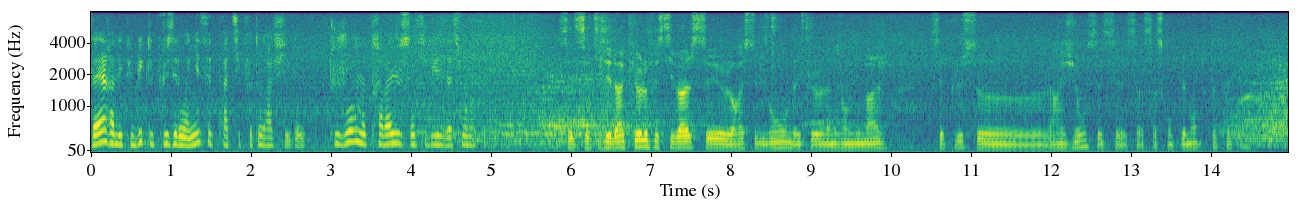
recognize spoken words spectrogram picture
vers les publics les plus éloignés de cette pratique photographique. Donc toujours notre travail de sensibilisation à la photo. Cette idée-là que le festival c'est le reste du monde et que la maison de l'image c'est plus euh, la région, ça, se complémente tout à fait.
